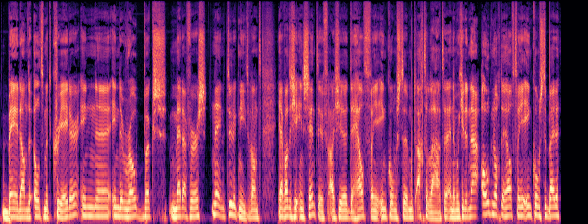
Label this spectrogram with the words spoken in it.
Ben je dan de ultimate creator in, uh, in de Robux metaverse? Nee, natuurlijk niet. Want ja, wat is je incentive als je de helft van je inkomsten moet achterlaten en dan moet je daarna ook nog de helft van je inkomsten bij de,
